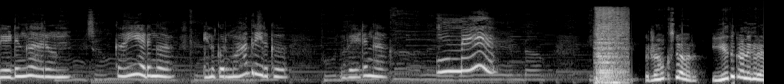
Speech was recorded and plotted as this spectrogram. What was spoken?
விடுங்க அருண். கை எடுங்க. எனக்கு ஒரு மாதிரி இருக்கு. விடுங்க. ராக் ஸ்டார் எதுக்கு அழுகுற?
